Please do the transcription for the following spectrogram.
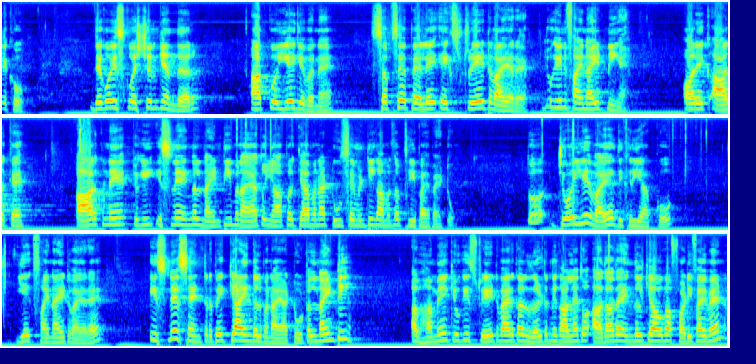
देखो देखो इस क्वेश्चन के अंदर आपको ये गिवन है, सबसे पहले एक स्ट्रेट वायर है, जो कि इनफाइनाइट नहीं है, और एक आर्क है। आर्क ने, क्योंकि इसने एंगल 90 बनाया तो यहाँ पर क्या बना? 270 का मतलब 3 पाई बाई टू तो जो ये वायर दिख रही है आपको, ये एक फाइनाइट वायर है। इसने सेंटर पे क्या एंगल बनाया? टोटल 90 अब हमें, क्योंकि स्ट्रेट वायर का रिज़ल्ट निकालना है तो आधा आधा एंगल क्या होगा? 45 एंड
